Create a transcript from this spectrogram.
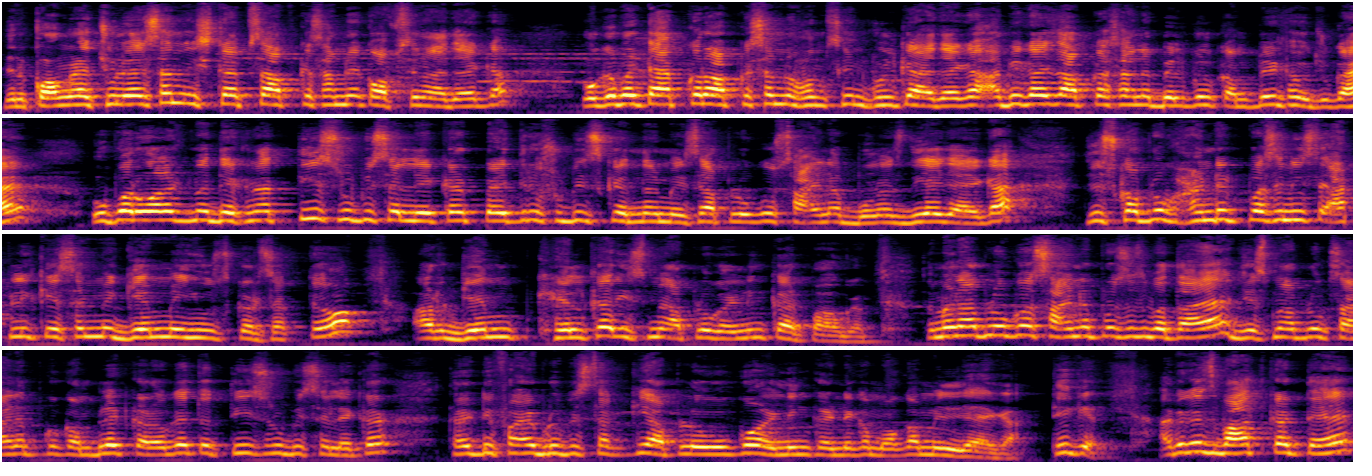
देन कॉन्ग्रेचुलेसन इस टाइप से आपके सामने एक ऑप्शन आ जाएगा। ओके पर टैप करो, आपके सामने होम स्क्रीन खुल के आ जाएगा। अभी गाइज़ आपका साइन बिल्कुल कंप्लीट हो चुका है। ऊपर वॉलेट में देखना, तीस रुपीज़ से लेकर पैंतीस रुपीज़ के अंदर में से आप लोगों को साइन अप बोनस दिया जाएगा, जिसको आप लोग हंड्रेड परसेंट इस एप्लीकेशन में गेम में यूज़ कर सकते हो और गेम खेलकर इसमें आप लोग अर्निंग कर पाओगे। तो मैंने आप लोगों को साइन अप प्रोसेस बताया, जिसमें आप लोग साइन अप को कंप्लीट करोगे तो तीस रुपीज़ से लेकर थर्टी फाइव रुपीज़ तक की आप लोगों को अर्निंग करने का मौका मिल जाएगा। ठीक है? अभी कैसे बात करते हैं,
